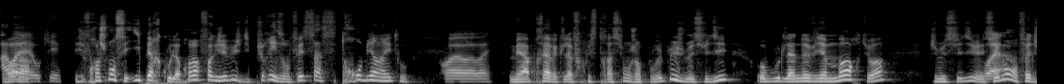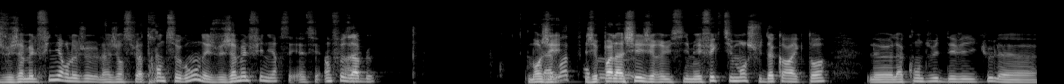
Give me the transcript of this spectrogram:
Ah voilà. ouais, ok. Et franchement, c'est hyper cool. La première fois que j'ai vu, je dis purée, ils ont fait ça. C'est trop bien et tout. Ouais, ouais. Mais après, avec la frustration, j'en pouvais plus. Je me suis dit, au bout de la neuvième mort, tu vois, je me suis dit, mais Ouais. c'est bon, en fait, je vais jamais le finir le jeu. Là, j'en suis à 30 secondes et je vais jamais le finir. C'est c'est infaisable. Bon, Bah, j'ai le- pas lâché, j'ai réussi. Mais effectivement, je suis d'accord avec toi. Le- la conduite des véhicules, euh,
